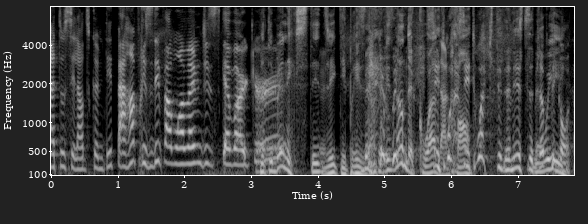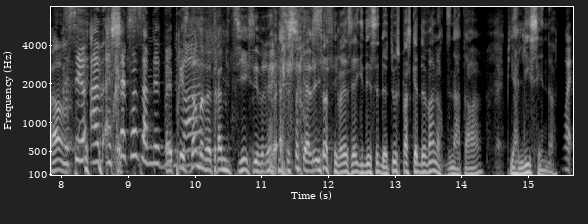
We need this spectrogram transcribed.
À tous, c'est l'heure du comité de parents présidé par moi-même, Jessica Barker. Mais t'es bien excité de dire que t'es présidente. T'es présidente de quoi, C'est dans toi, le fond? c'est toi qui t'es donné ce titre-là, Ben puis oui. t'es contente. Mais à, à chaque fois, ça me met de bonne Elle est présidente de notre amitié, c'est vrai. C'est ça qu'elle est. Ça, c'est vrai, c'est elle qui décide de tout. C'est parce que devant l'ordinateur, puis elle lit ses notes. Ouais.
